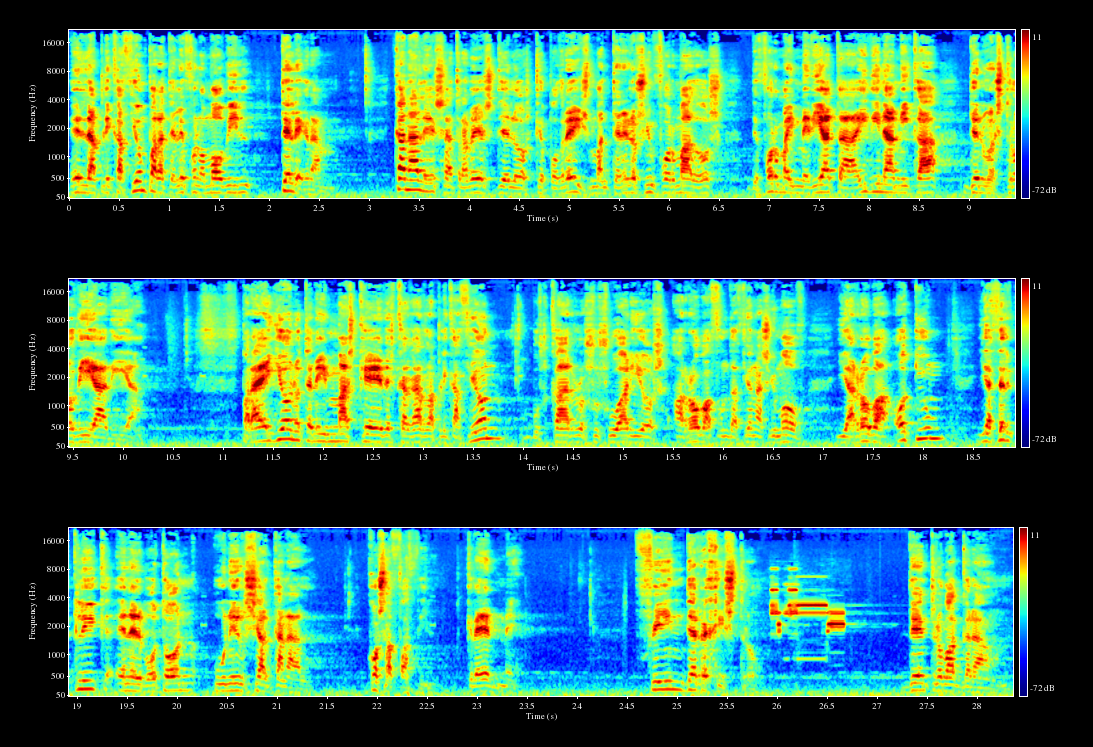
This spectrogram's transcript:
en la aplicación para teléfono móvil Telegram canales a través de los que podréis manteneros informados de forma inmediata y dinámica de nuestro día a día. Para ello no tenéis más que descargar la aplicación, buscar los usuarios arroba Fundación Asimov y arroba Otium y hacer clic en el botón unirse al canal. Cosa fácil, creedme. Fin de registro. Dentro background.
